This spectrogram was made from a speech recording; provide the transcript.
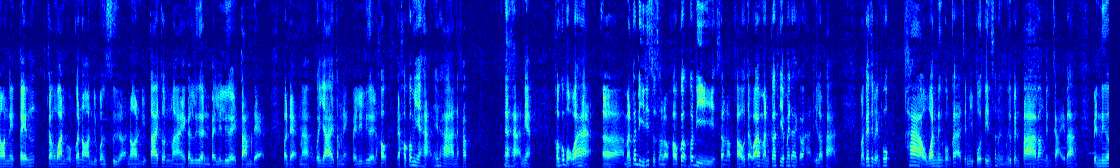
นอนในเต็นท์กลางวันผมก็นอนอยู่บนเสื่อนอนอยู่ใต้ต้นไม้ก็เลื่อนไปเรื่อย ๆ ตามแดดพอแดดมาผมก็ย้ายตำแหน่งไปเรื่อยๆแล้วเขาแต่เขาก็มีอาหารให้ทานนะครับ อาหารเนี่ยเขาก็บอกว่าเออมันก็ดีที่สุดสำหรับเขาก็ก็ดีสำหรับเขาแต่ว่ามันก็เทียบไม่ได้กับอาหารที่เราทาน มันก็จะเป็นพวกข้าววันหนึ่งผมก็อาจจะมีโปรตีนสักหนึ่งมื้อเป็นปลาบ้างเป็นไก่บ้าง เป็นเนื้อ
